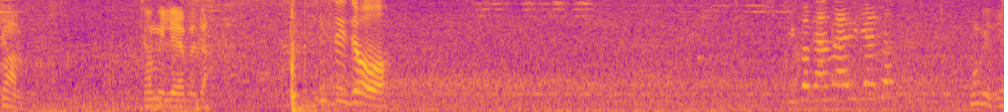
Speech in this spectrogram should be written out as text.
ચાલો. જમી લે બધા. ઈસી જો. દીપક આમ આવી ગયા હતા મૂકી દે.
